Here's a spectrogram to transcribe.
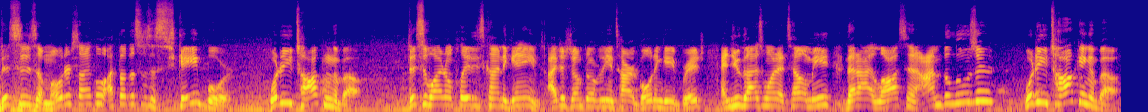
This is a motorcycle? I thought this was a skateboard. What are you talking about? This is why I don't play these kind of games. I just jumped over the entire Golden Gate Bridge and you guys want to tell me that I lost and I'm the loser? What are you talking about?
